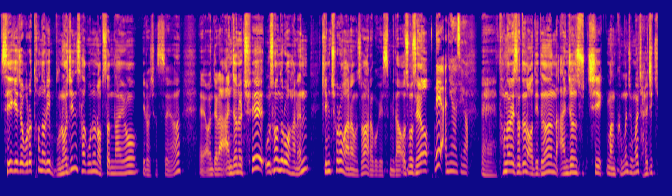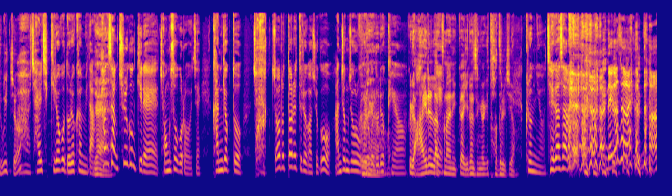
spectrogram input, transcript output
세계적으로 터널이 무너진 사고는 없었나요? 이러셨어요. 예, 언제나 안전을 최우선으로 하는 김초롱 아나운서 알아보겠습니다. 어서 오세요. 네, 안녕하세요. 예, 터널에서든 어디든 안전 수칙만큼은 정말 잘 지키고 있죠. 아, 잘 지키려고 노력합니다. 예. 항상 출근길에 정석으로 이제 간격도 쫙 쩔어 떨어뜨려 가지고 안정적으로 오려고. 노력해요. 그리고 아이를 네. 낳고 나니까 이런 생각이 더 들죠. 그럼요. 제가 살아야 내가 살아야 한다.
